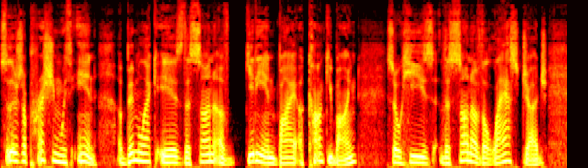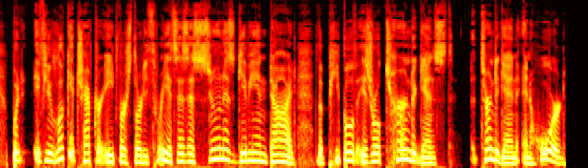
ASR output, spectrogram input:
So there's oppression within. Abimelech is the son of Gideon by a concubine. So he's the son of the last judge. But if you look at chapter 8 verse 33, it says, as soon as Gideon died, the people of Israel turned against, turned again and whored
